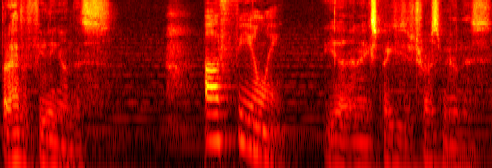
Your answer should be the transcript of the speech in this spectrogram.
But I have a feeling on this. A feeling. Yeah, and I expect you to trust me on this.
